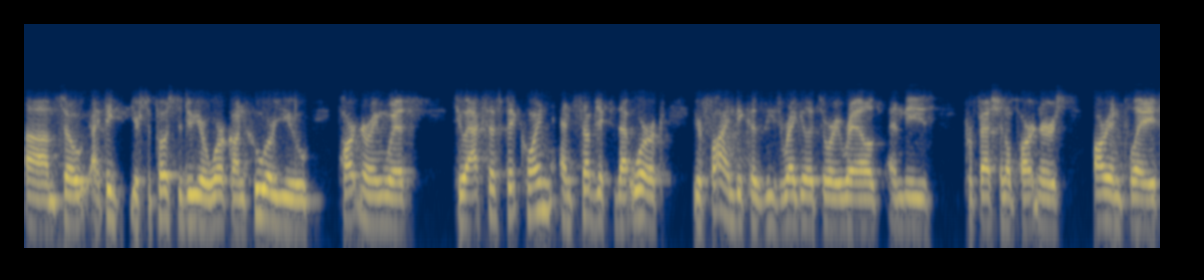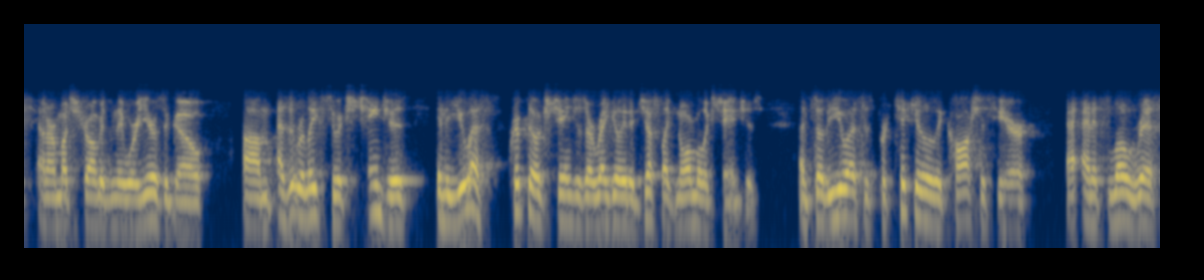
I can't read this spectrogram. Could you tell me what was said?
Um, so I think you're supposed to do your work on who are you partnering with to access Bitcoin, and subject to that work, you're fine because these regulatory rails and these professional partners are in place and are much stronger than they were years ago. Um, as it relates to exchanges, in the US, crypto exchanges are regulated just like normal exchanges. And so the US is particularly cautious here and it's low risk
